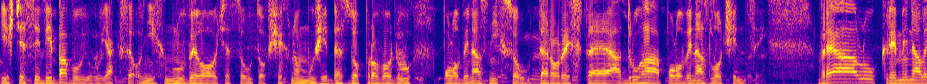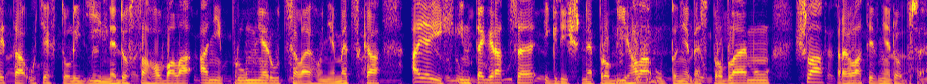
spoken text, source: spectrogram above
Ještě si vybavuju, jak se o nich mluvilo, že jsou to všechno muži bez doprovodu, polovina z nich jsou teroristé a druhá polovina zločinci. V reálu kriminalita u těchto lidí nedosahovala ani průměru celého Německa a jejich integrace, i když neprobíhala úplně bez problémů, šla relativně dobře.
